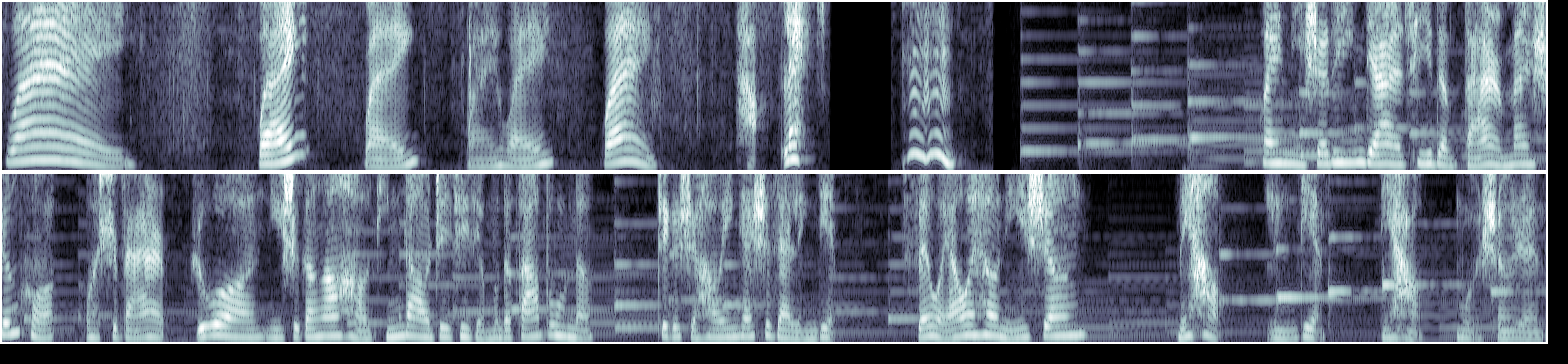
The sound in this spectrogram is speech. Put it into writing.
喂，喂，喂，喂，喂，喂。好嘞，嗯嗯，欢迎你收听第二期的《白尔曼生活》，我是白尔。如果你是刚刚好听到这期节目的发布呢，这个时候应该是在零点，所以我要问候你一声：你好，零点，你好，陌生人。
